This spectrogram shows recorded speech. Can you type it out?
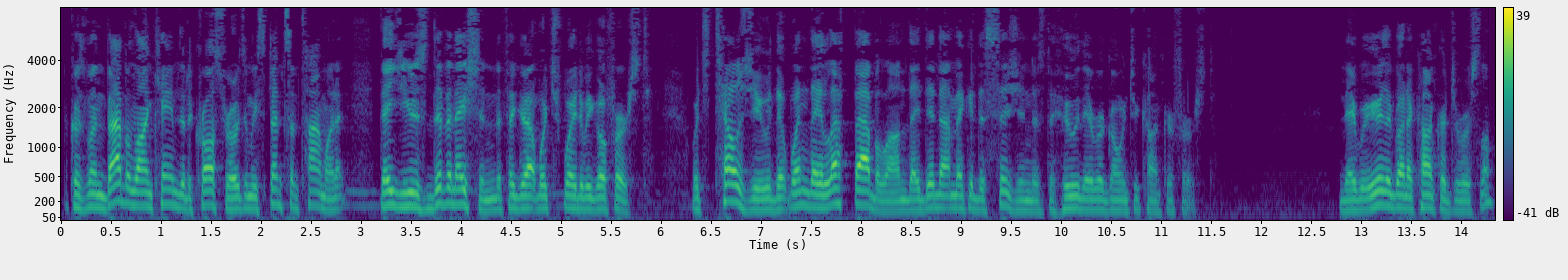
Because when Babylon came to the crossroads and we spent some time on it, they used divination to figure out which way do we go first. Which tells you that when they left Babylon, they did not make a decision as to who they were going to conquer first. They were either going to conquer Jerusalem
